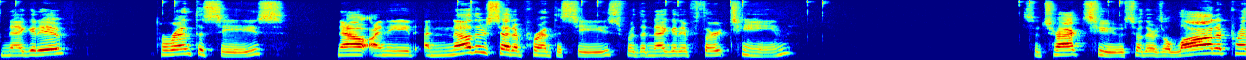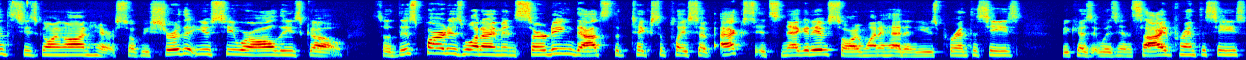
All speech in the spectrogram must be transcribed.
negative parentheses. Now I need another set of parentheses for the negative 13. Subtract 2. So there's a lot of parentheses going on here. So be sure that you see where all these go. So this part is what I'm inserting. That's the takes the place of x. It's negative, so I went ahead and used parentheses because it was inside parentheses.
